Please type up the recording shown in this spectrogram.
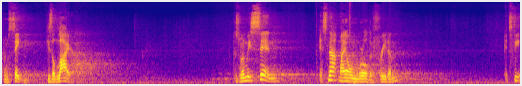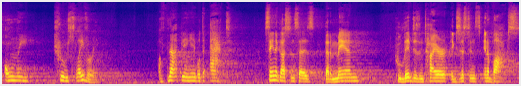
from Satan. He's a liar. Because when we sin, it's not my own world of freedom, it's the only true slavery of not being able to act. St. Augustine says that a man who lived his entire existence in a box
